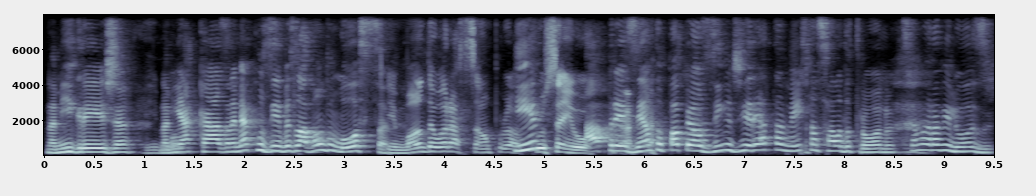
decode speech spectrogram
na minha igreja, e na minha casa, na minha cozinha, às vezes lavando louça. E manda oração para o Senhor. apresenta o papelzinho diretamente na sala do trono. Isso é maravilhoso.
